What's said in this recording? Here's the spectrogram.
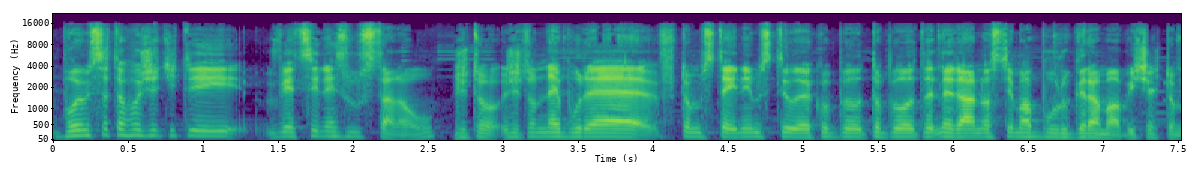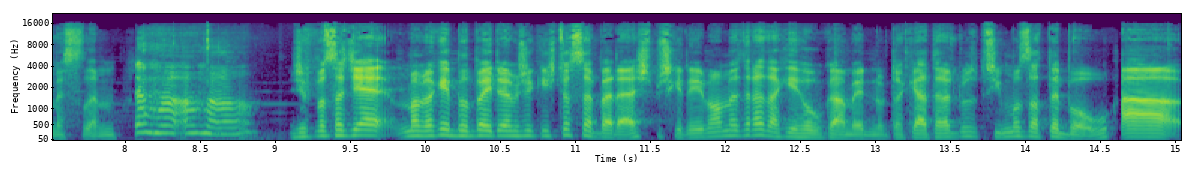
bojím se toho, že ti ty věci nezůstanou, že to, že to nebude v tom stejném stylu, jako byl, to bylo nedávno s těma burgerama, víš, jak to myslím. Aha, aha. Že v podstatě mám takový blbej dojem, že když to sebereš, počkej, tady máme teda taky houkám jednu, tak já teda jdu přímo za tebou a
